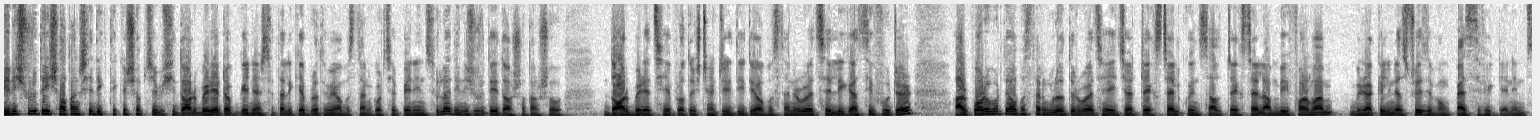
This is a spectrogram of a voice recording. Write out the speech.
দিনের শুরুতেই শতাংশের দিক থেকে সবচেয়ে বেশি দর বেড়ে টপ গেইনার্সের তালিকায় প্রথমে অবস্থান করছে পেনিনসুলা দিনের শুরুতেই দশ শতাংশ দর বেড়েছে প্রতিষ্ঠানটির। দ্বিতীয় অবস্থানে রয়েছে লিগাসি ফুটার আর পরবর্তী অবস্থানগুলোতে রয়েছে HR Textile Queen South Textile Ambee Pharma Miracle Industries এবং প্যাসিফিক ডেনিমস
